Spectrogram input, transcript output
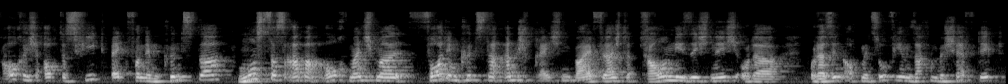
brauche ich auch das Feedback von dem Künstler, muss das aber auch manchmal vor dem Künstler ansprechen, weil vielleicht trauen die sich nicht oder oder sind auch mit so vielen Sachen beschäftigt.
